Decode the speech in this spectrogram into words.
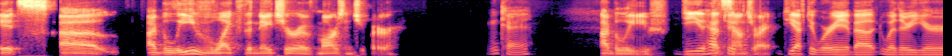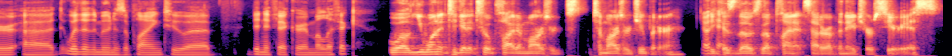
It's, uh, I believe, like the nature of Mars and Jupiter. Okay. I believe Do you have that to? sounds right. Do you have to worry about whether you're uh, whether the moon is applying to a benefic or a malefic? Well, you want it to get it to apply to Mars or to Mars or Jupiter Okay. because those are the planets that are of the nature of Sirius.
